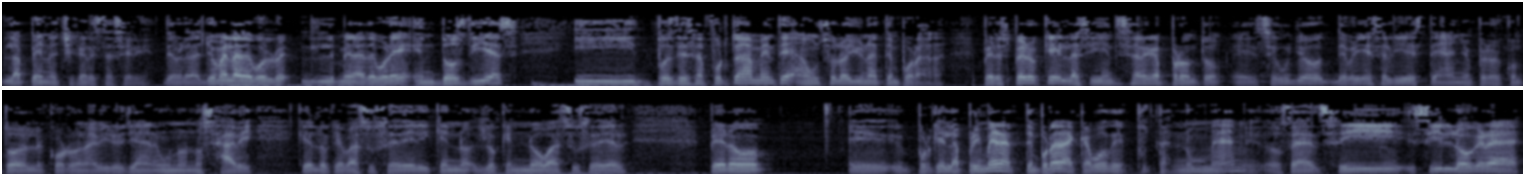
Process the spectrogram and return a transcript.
la pena checar esta serie, de verdad. Yo me la, devolvé, me la devoré en dos días y pues desafortunadamente aún solo hay una temporada. Pero espero que la siguiente salga pronto. Eh, según yo debería salir este año, pero con todo el coronavirus ya uno no sabe qué es lo que va a suceder y qué no, es lo que no va a suceder. Pero eh, porque la primera temporada acabó de puta, no mames. O sea, sí, sí logra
